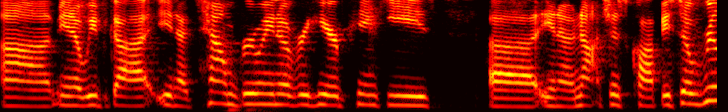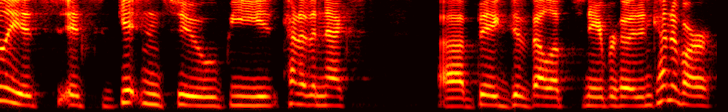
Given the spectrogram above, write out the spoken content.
Uh, you know, we've got you know Town Brewing over here, Pinky's. Uh, you know, not just coffee. So really, it's it's getting to be kind of the next uh, big developed neighborhood, and kind of our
